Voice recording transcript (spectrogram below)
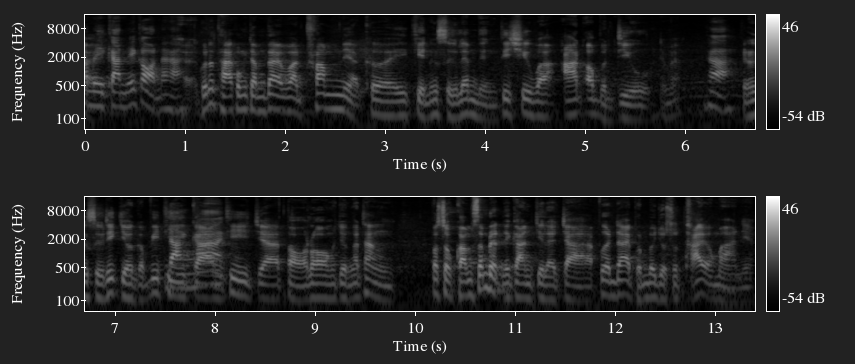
อเมริกันไว้ก่อนนะคะเอ่อคุณนัทธาคงจำได้ว่าทรัมป์เนี่ยเคยเขียนหนังสือเล่มหนึ่งที่ชื่อว่า Art of a Deal ใช่ไหมค่ะเป็นหนังสือที่เกี่ยวกับวิดัธีงมากการที่จะต่อรองจนกระทั่งประสบความสำเร็จในการเจรจา เพื่อได้ผลประโยชน์สุดท้ายออกมาเนี่ย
